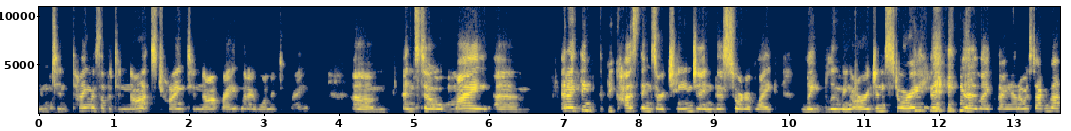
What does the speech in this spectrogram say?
into tying myself into knots, trying to not write what I wanted to write. Um, and so my um, and I think because things are changing, this sort of like late blooming origin story thing, like Diana was talking about,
